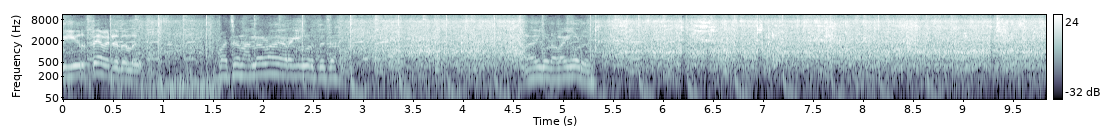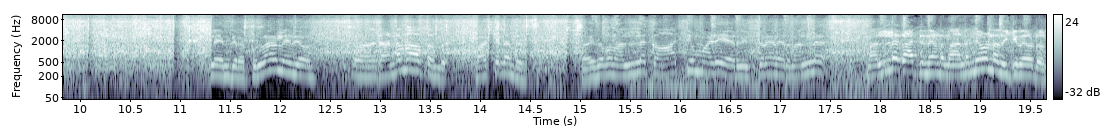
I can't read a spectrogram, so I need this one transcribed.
തീർത്തേ പറ്റത്തുള്ളൂ. പച്ച നല്ലോണം ഇറക്കി കൊടുത്തച്ച ഇളകിക്കോട് ഇളകിക്കോട്. എന്തിനാ? പിള്ളേരല്ലേ എന്തിയോ രണ്ടെണ്ണത്തുണ്ട് ബാക്കിയെല്ലാം തീർച്ചു ഗൈസ് അപ്പോൾ നല്ല കാറ്റും മഴയായിരുന്നു. ഇത്രയും നേരം നല്ല നല്ല കാറ്റ് നേട്ടോ നനഞ്ഞുകൊണ്ടാണ് നിൽക്കുന്നത് കേട്ടോ.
